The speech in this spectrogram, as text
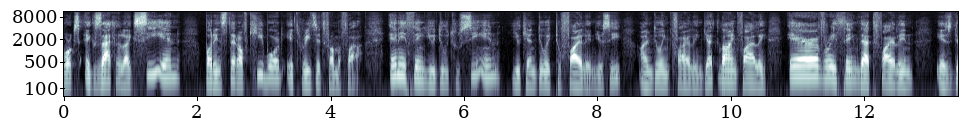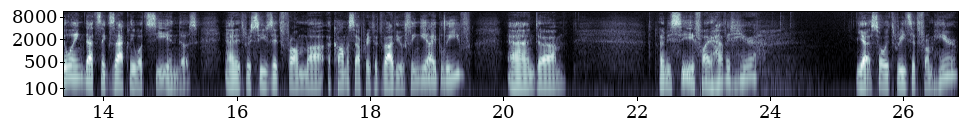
works exactly like cin, but instead of keyboard, it reads it from a file. Anything you do to cin, you can do it to filein. You see, I'm doing filein, get line filein, everything that filein is doing, that's exactly what cin does. And it receives it from uh, a comma separated value thingy, I believe. And um, let me see if I have it here. Yeah, so it reads it from here.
